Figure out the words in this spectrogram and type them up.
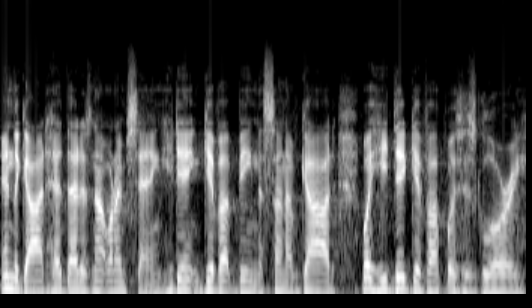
in the Godhead. That is not what I'm saying. He didn't give up being the Son of God. What he did give up was his glory.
